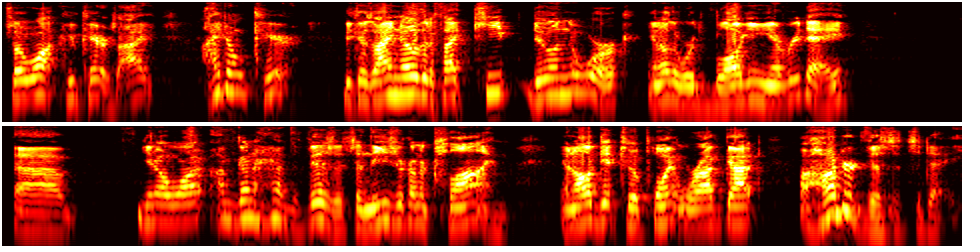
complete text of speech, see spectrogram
So what? Who cares? I I don't care because I know that if I keep doing the work, in other words, blogging every day, uh, you know what? I'm going to have the visits, and these are going to climb, and I'll get to a point where I've got hundred visits a day,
